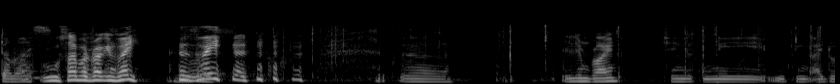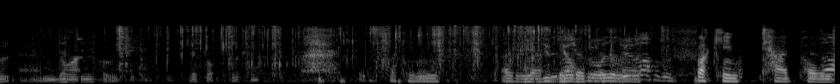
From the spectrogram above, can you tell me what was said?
Dumbass. Ooh, Cyber Dragon's Way. Way. uh, Alien Brain. Change Destiny, Weeping Idol, and Destiny Forest. Let's stop looking. Fucking ugly ass You picture. don't throw the Fucking tadpole.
